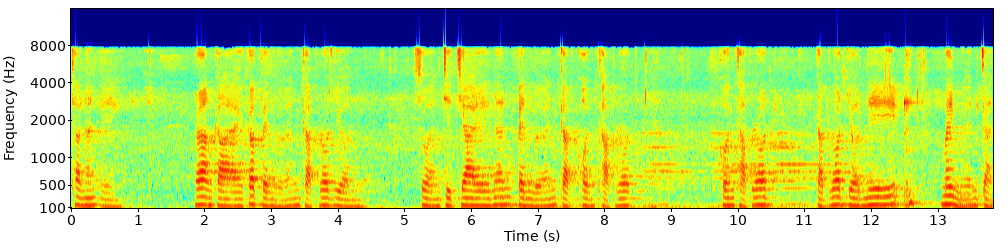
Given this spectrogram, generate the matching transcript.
เท่านั้นเอง ร่างกายก็เป็นเหมือนกับรถยนต์ ส่วนจิตใจนั้นเป็นเหมือนกับคนขับรถ คนขับรถกับรถยนต์นี้ไม่เหมือนกัน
